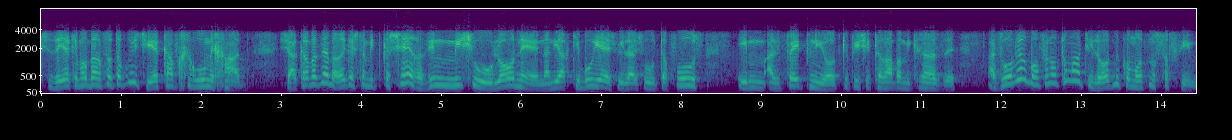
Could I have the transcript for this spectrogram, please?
כשזה יהיה כמו בארצות הברית, שיהיה קו חירום אחד, שהקו הזה, ברגע שאתה מתקשר, אז אם מישהו לא עונה, נניח כיבוי אש בגלל שהוא תפוס עם אלפי פניות, כפי שקרה במקרה הזה, אז הוא עובר באופן אוטומטי לעוד מקומות נוספים,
